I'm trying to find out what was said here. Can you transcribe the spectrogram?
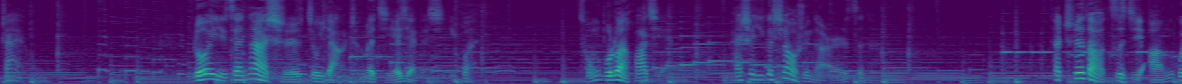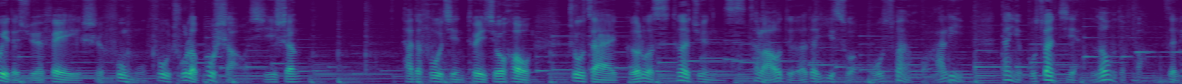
债务。罗伊在那时就养成了节俭的习惯。从不乱花钱，还是一个孝顺的儿子呢。他知道自己昂贵的学费使父母付出了不少牺牲。他的父亲退休后住在格洛斯特郡斯特劳德的一所不算华丽，但也不算简陋的房子里。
